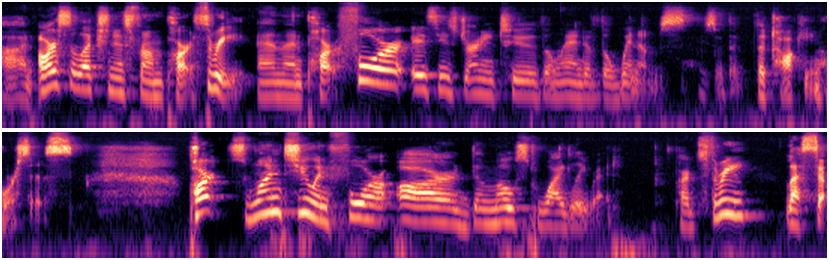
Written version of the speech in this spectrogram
Uh, and our selection is from part three. And then part four is his journey to the land of the Houyhnhnms. These are the, the talking horses. Parts one, two, and four are the most widely read. Parts three, less so.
